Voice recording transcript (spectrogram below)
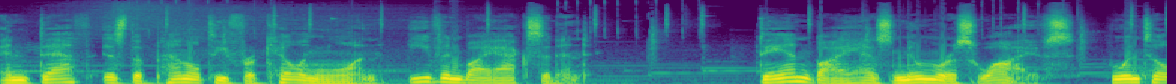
and death is the penalty for killing one, even by accident. Danbai has numerous wives, who until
